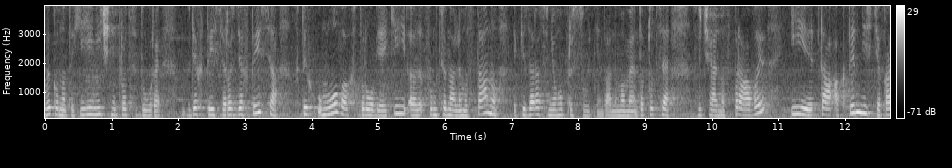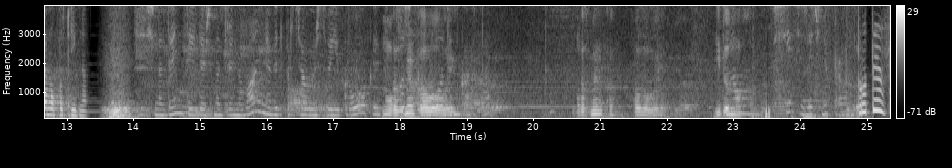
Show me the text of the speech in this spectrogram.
виконати гігієнічні процедури, вдягтися, роздягтися в тих умовах здоров'я, які е, функціонального стану, які зараз в нього присутні в даний момент. Тобто, це звичайно вправи і та активність, яка йому потрібна. Ніч на день ти йдеш на тренування, відпрацьовуєш свої кроки Ну, розминка головою. Так. Розминка головою і до ног. Всі фізичні вправи. Протез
